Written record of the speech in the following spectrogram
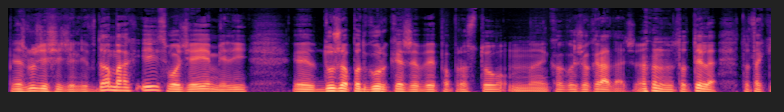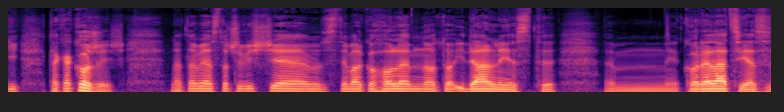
ponieważ ludzie siedzieli w domach i złodzieje mieli y, dużo pod górkę, żeby po prostu mm, kogoś okradać. No to tyle, to taki, taka korzyść. Natomiast oczywiście z tym alkoholem, no to idealny jest korelacja z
